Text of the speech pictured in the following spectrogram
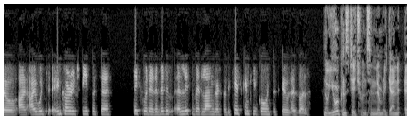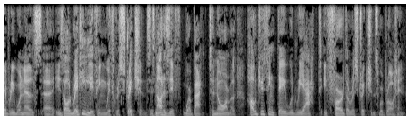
So I, I would encourage people to stick with it a bit a little bit longer, so the kids can keep going to school as well. Now, your constituents in Limerick and everyone else uh, is already living with restrictions. It's not as if we're back to normal. How do you think they would react if further restrictions were brought in?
